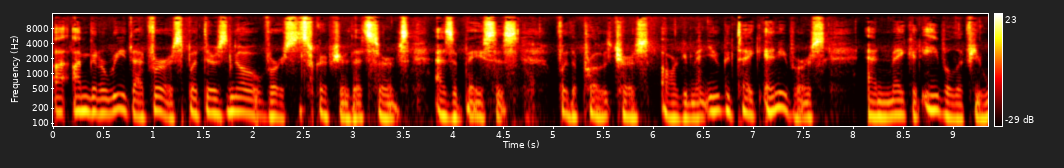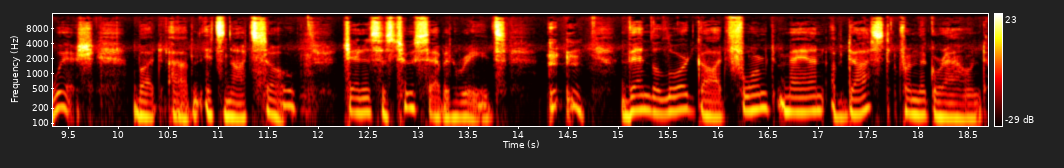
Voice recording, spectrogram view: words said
I'm going to read that verse, but there's no verse in Scripture that serves as a basis for the pro choice argument. You could take any verse and make it evil if you wish, but um, it's not so. Genesis 2 7 reads, then the Lord God formed man of dust from the ground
